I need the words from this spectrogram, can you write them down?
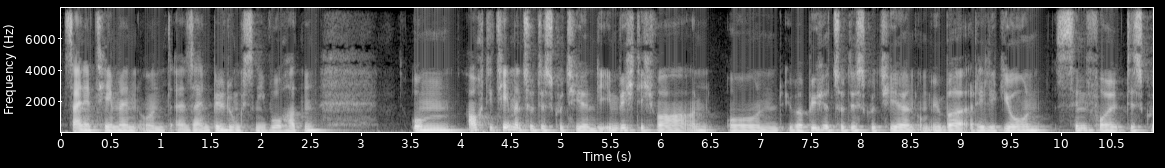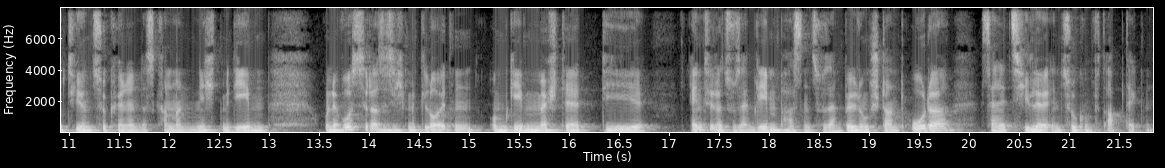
seine Themen und äh, sein Bildungsniveau hatten um auch die Themen zu diskutieren, die ihm wichtig waren und über Bücher zu diskutieren, um über Religion sinnvoll diskutieren zu können. Das kann man nicht mit jedem. Und er wusste, dass er sich mit Leuten umgeben möchte, die entweder zu seinem Leben passen, zu seinem Bildungsstand oder seine Ziele in Zukunft abdecken.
